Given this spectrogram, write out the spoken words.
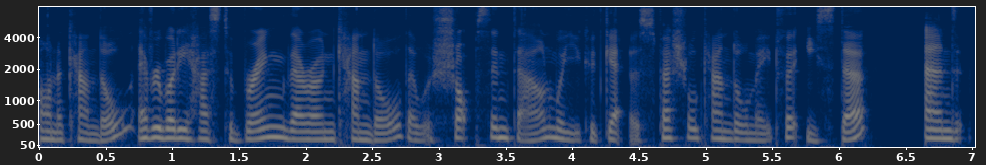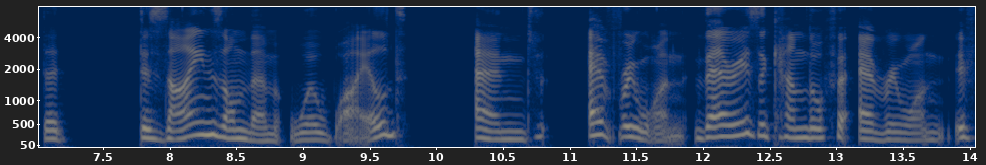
on a candle. Everybody has to bring their own candle. There were shops in town where you could get a special candle made for Easter. And the designs on them were wild and everyone there is a candle for everyone. If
